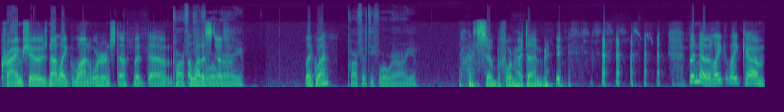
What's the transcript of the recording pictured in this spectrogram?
crime shows, not like Law and Order and stuff, but um, Car a lot of stuff. where are you? Like what? Car 54, where are you? so before my time. but no, like like um,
